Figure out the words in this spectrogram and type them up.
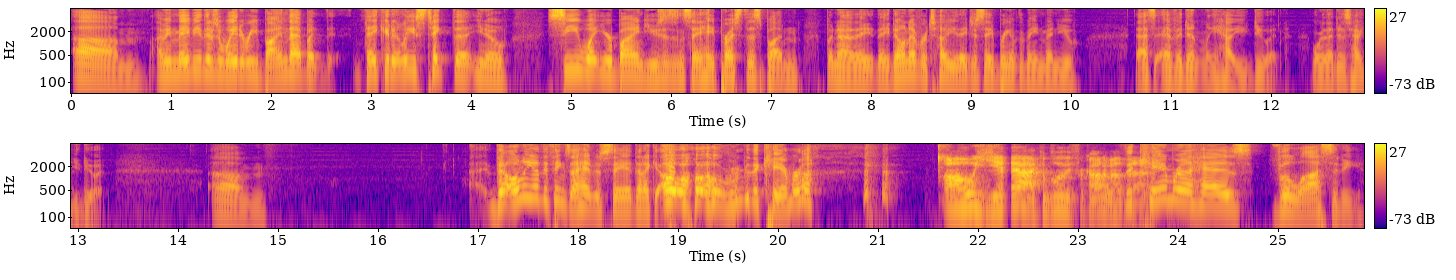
Um, I mean, maybe there's a way to rebind that, but they could at least take the you know see what your bind uses and say, "Hey, press this button." But no, they they don't ever tell you. They just say, "Bring up the main menu." That's evidently how you do it, or that is how you do it. Um. The only other things I had to say that I could, oh, oh, oh remember the camera? Oh yeah, I completely forgot about The that. camera has velocity.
